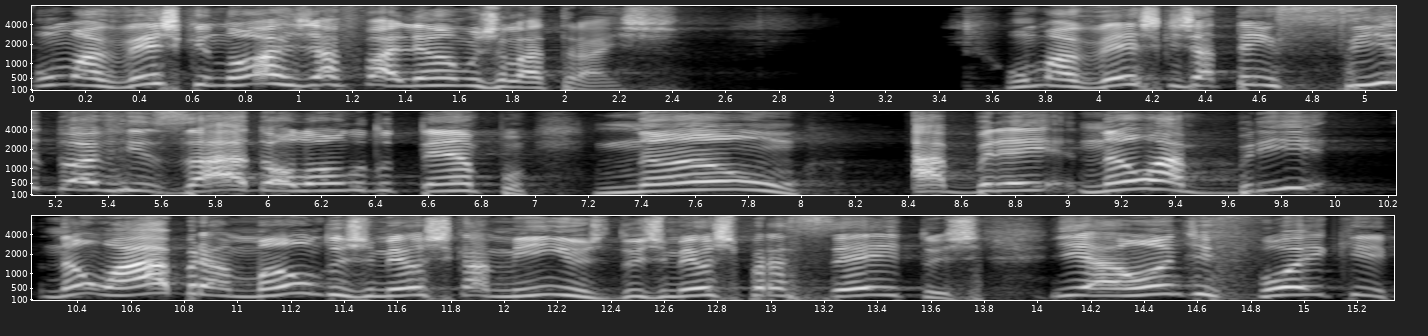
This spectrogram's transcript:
uma vez que nós já falhamos lá atrás uma vez que já tem sido avisado ao longo do tempo, não abri, não abri, não abra mão dos meus caminhos, dos meus preceitos. E aonde foi que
